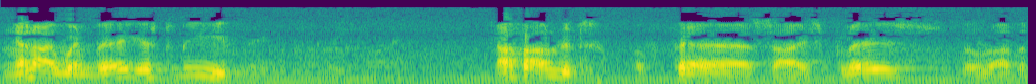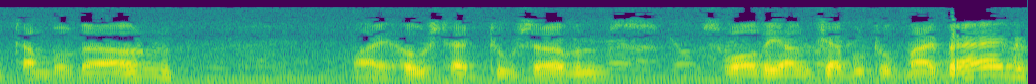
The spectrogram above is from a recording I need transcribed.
And I went there yesterday evening. I found it a fair-sized place, though rather tumble down. My host had two servants, a swarthy young chap who took my bag,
